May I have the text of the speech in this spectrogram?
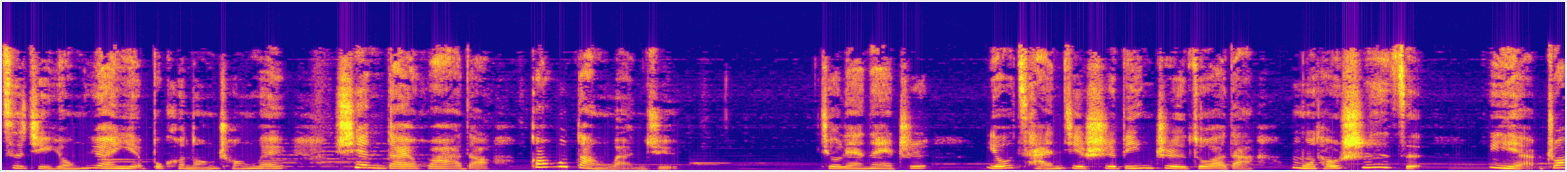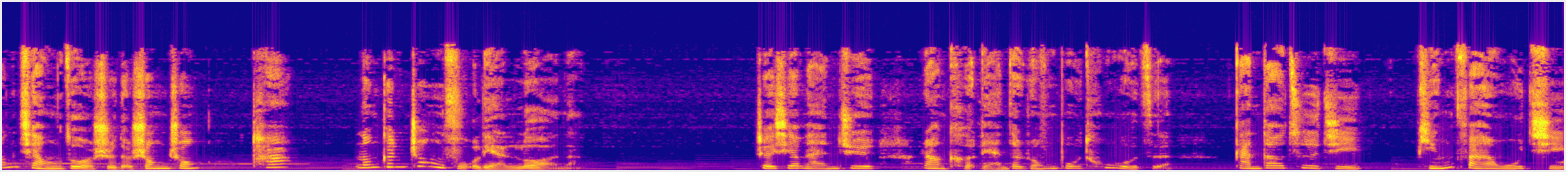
自己永远也不可能成为现代化的高档玩具，就连那只。由残疾士兵制作的木头狮子，也装腔作势地声称，他能跟政府联络呢。这些玩具让可怜的绒布兔子感到自己平凡无奇，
